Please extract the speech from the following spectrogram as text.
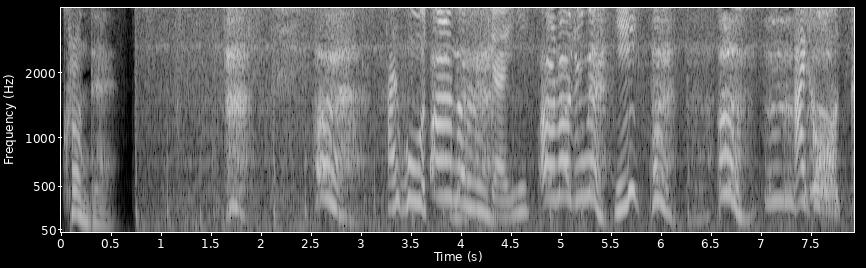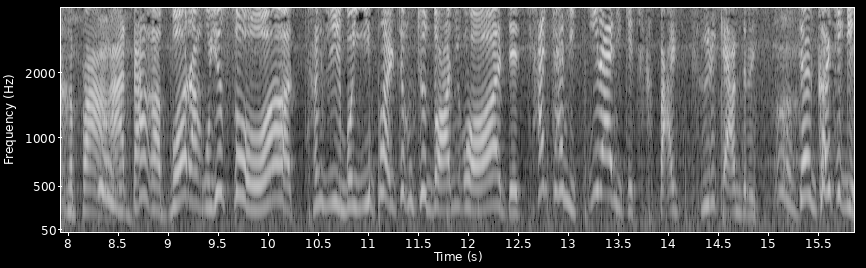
그런데 아이고. 진짜, 이. 아유 나 죽네. 이? 아이고, 그봐. 나가 뭐라고 했어. 당신이 뭐 이팔 정도도 아니고, 내 찬찬히 뛰라니까. 참, 말 더럽게 안 들어. 저, 거시기,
